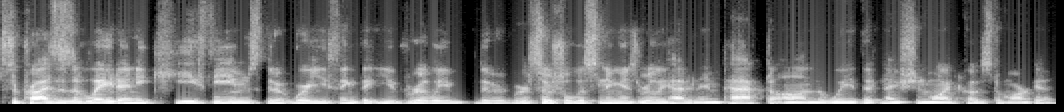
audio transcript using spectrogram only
surprises of late? Any key themes that where you think that you've really where social listening has really had an impact on the way that Nationwide goes to market?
